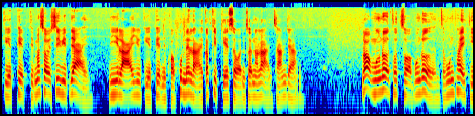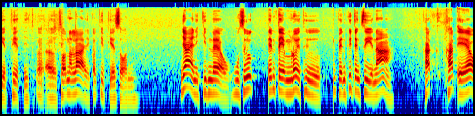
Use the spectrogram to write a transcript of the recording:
เกียรติเพชรที่มาซอยชีวิตยายดีหลายอยู่เกียรติเพชรขอบคุณหลายๆกับทิพย์เกสรสอนอะไรสามอย่างลองมึงเด้อทดสอบมึงเด้อสมุนไพรเกียรติเพชรนี่เออสอนอะไรกับทิพย์เกสรย่ายนี่กินแล้วหูซึกเต็มเต็มเลยถือเป็นขึ้นจังสี่นะคัดคัดแอว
